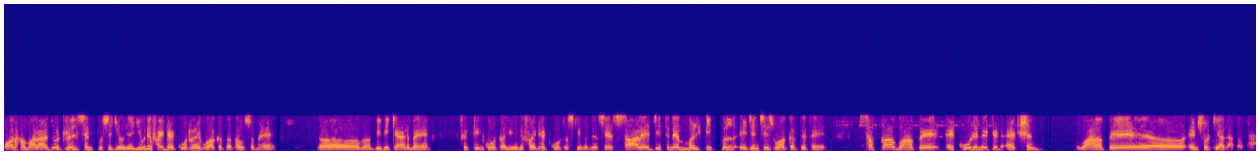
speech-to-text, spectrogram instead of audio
और हमारा जो ड्रिल्स एंड प्रोसीजर ये यूनिफाइड हेडक्वार्टर एक हुआ करता था उस समय। बीबी कैर में 15 कोर का यूनिफाइड हेडक्वार्टर्स की वजह से सारे जितने मल्टीपल एजेंसीज हुआ करते थे सबका वहाँ पे एक कोऑर्डिनेटेड एक्शन वहाँ पे इंश्योर किया जाता था।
